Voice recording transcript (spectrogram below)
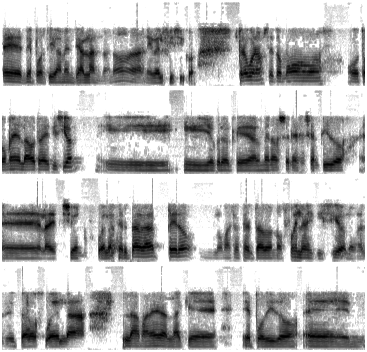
eh, deportivamente hablando, ¿no? A nivel físico. Pero bueno, se tomó o tomé la otra decisión y, yo creo que al menos en ese sentido eh, la decisión fue la acertada, pero lo más acertado no fue la decisión, lo más acertado fue la, la manera en la que he podido eh,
